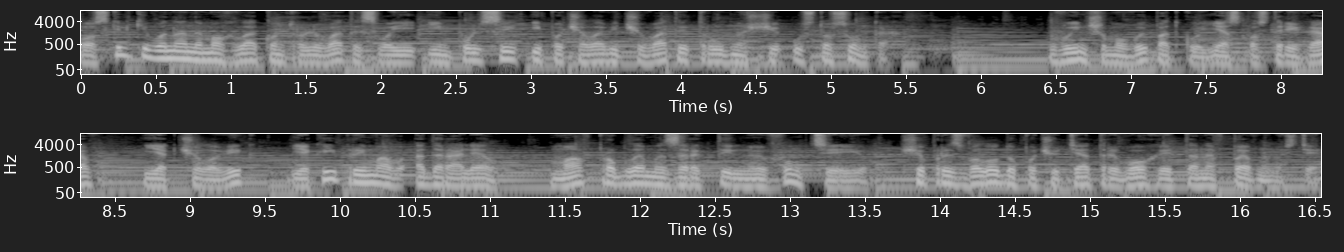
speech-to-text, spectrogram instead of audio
оскільки вона не могла контролювати свої імпульси і почала відчувати труднощі у стосунках. В іншому випадку я спостерігав, як чоловік, який приймав адераліал, мав проблеми з еректильною функцією, що призвело до почуття тривоги та невпевненості.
